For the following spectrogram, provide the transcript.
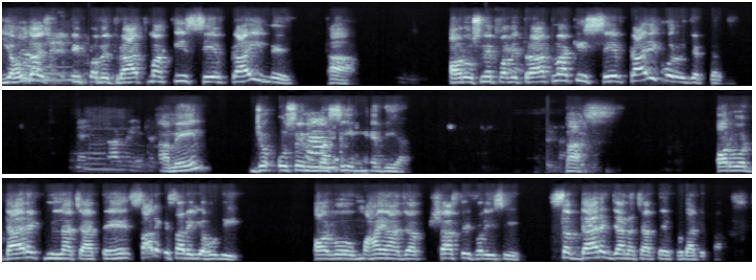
यहूदा स्कूटी पवित्र आत्मा की सेवकाई में था और उसने पवित्र आत्मा की सेवकाई को रिजेक्ट कर दिया। आमीन। जो उसे मसीह ने दिया। बस। और वो डायरेक्ट मिलना चाहते हैं सारे के सारे यहूदी और वो महायाजक शास्त्री फरीसी सब डायरेक्ट जाना चाहते हैं खुदा के पास।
